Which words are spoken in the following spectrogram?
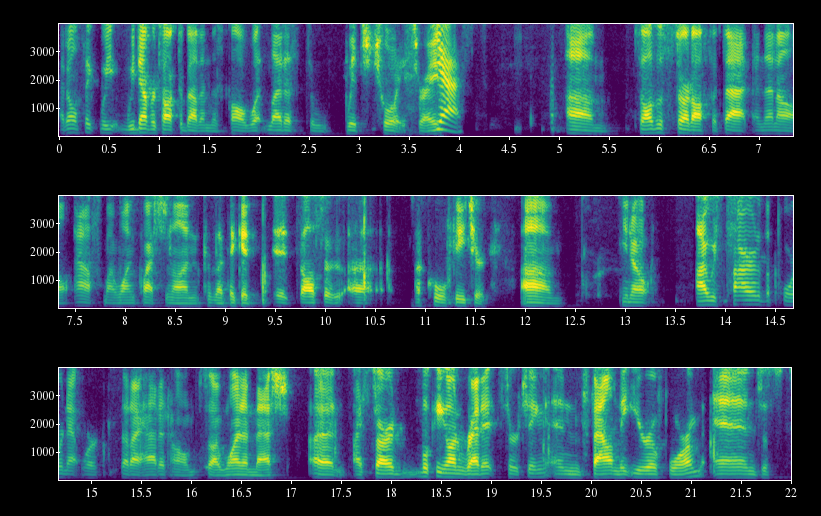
I don't think we we never talked about in this call what led us to which choice right Yes. um so I'll just start off with that and then I'll ask my one question on because I think it it's also a, a cool feature um you know I was tired of the poor network that I had at home so I wanted mesh uh, I started looking on Reddit searching and found the Eero forum and just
